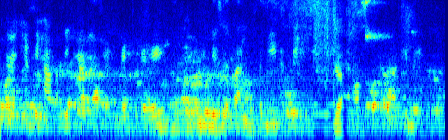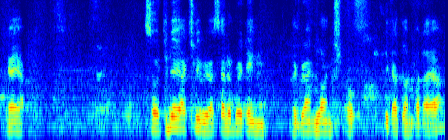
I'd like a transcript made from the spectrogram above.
Can we have a recap of the event today? Who is the and the Yeah. and also the teammate? Yeah, yeah. So today actually we are celebrating the grand launch of Decathlon Pattaya.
